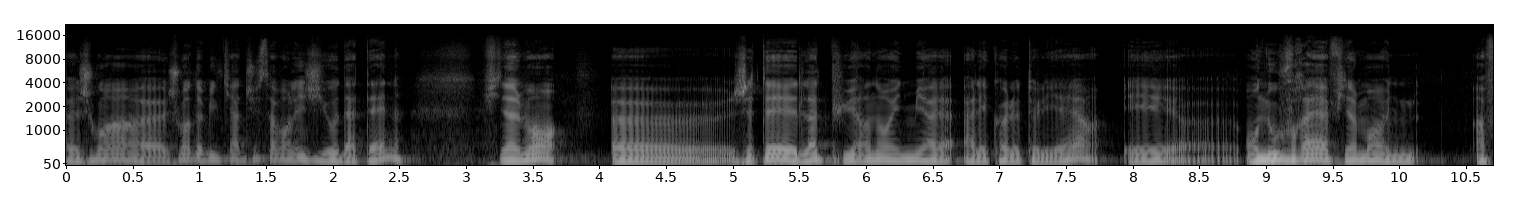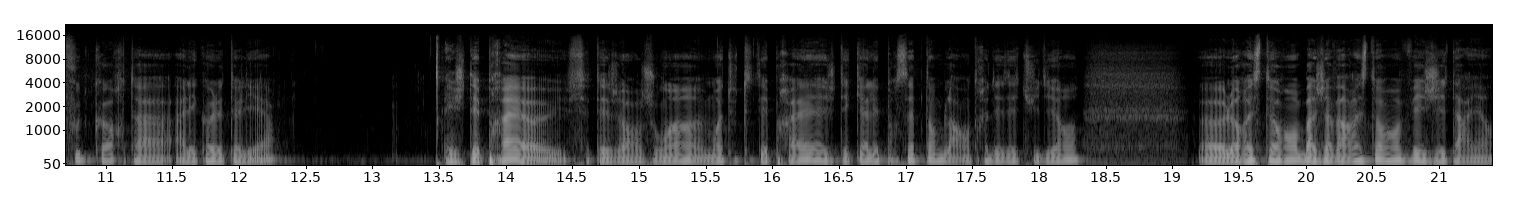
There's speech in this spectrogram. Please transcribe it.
euh, juin, euh, juin 2004, juste avant les JO d'Athènes. Finalement, euh, j'étais là depuis un an et demi à, l'école hôtelière et euh, on ouvrait finalement une- un food court à, l'école hôtelière. Et j'étais prêt, euh, c'était genre juin, moi tout était prêt, j'étais calé pour septembre, la rentrée des étudiants. Le restaurant, bah, j'avais un restaurant végétarien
